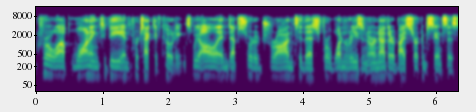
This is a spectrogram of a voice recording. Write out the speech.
grow up wanting to be in protective coatings. We all end up sort of drawn to this for one reason or another by circumstances.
